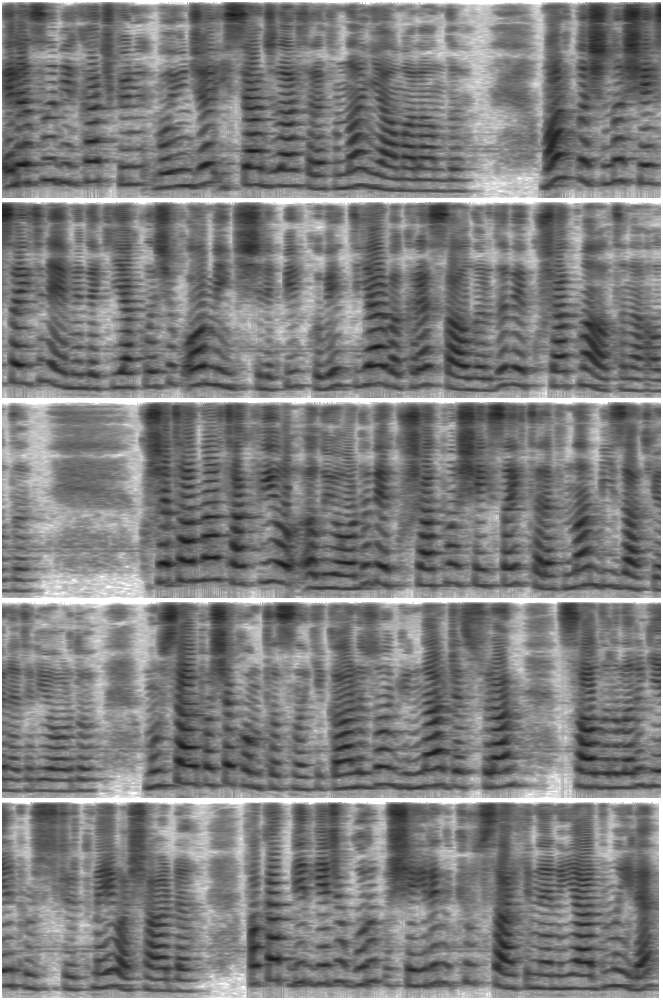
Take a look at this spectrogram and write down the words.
Elazığ birkaç gün boyunca isyancılar tarafından yağmalandı. Mart başında Şeyh Said'in emrindeki yaklaşık 10 bin kişilik bir kuvvet Diyarbakır'a saldırdı ve kuşatma altına aldı. Kuşatanlar takviye alıyordu ve kuşatma Şeyh Said tarafından bizzat yönetiliyordu. Mursel Paşa komutasındaki garnizon günlerce süren saldırıları geri püskürtmeyi başardı. Fakat bir gece grup şehrin Kürt sakinlerinin yardımıyla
